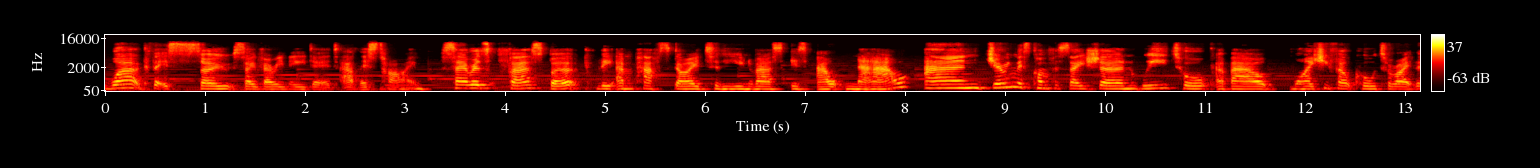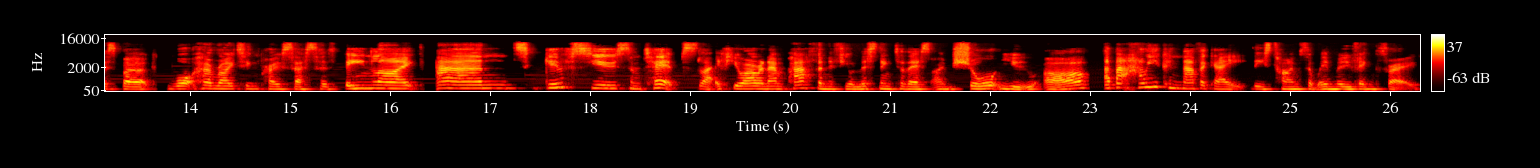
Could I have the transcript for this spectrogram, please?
Work that is so, so very needed at this time. Sarah's first book, The Empath's Guide to the Universe, is out now. And during this conversation, we talk about why she felt called to write this book, what her writing process has been like, and gives you some tips. Like if you are an empath and if you're listening to this, I'm sure you are, about how you can navigate these times that we're moving through.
